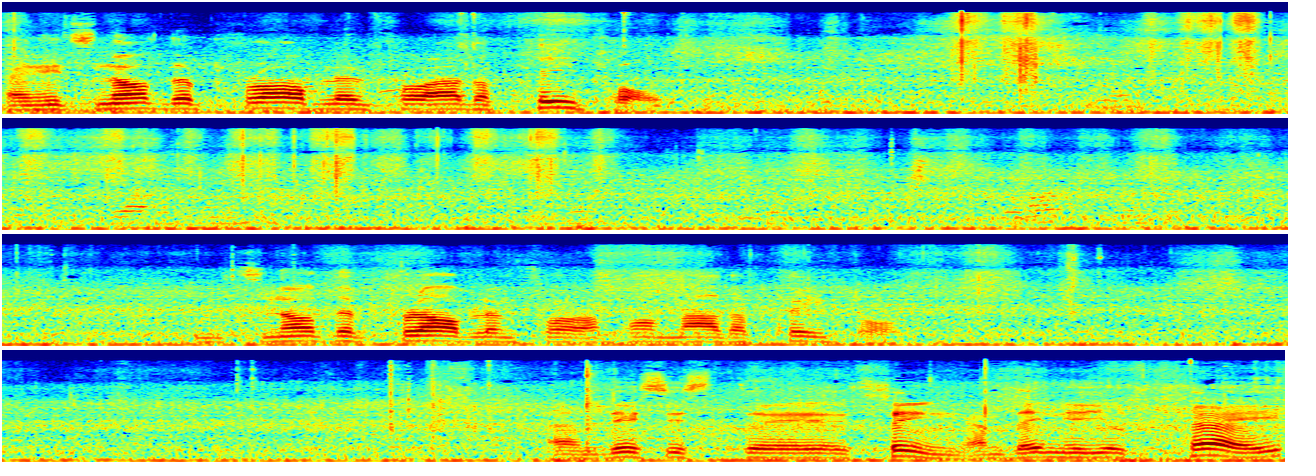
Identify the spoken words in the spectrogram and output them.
and it's not the problem for other people. It's not the problem for from other people. And this is the thing. And in the UK,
